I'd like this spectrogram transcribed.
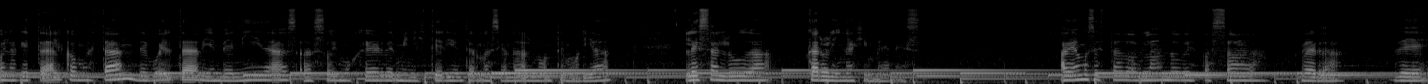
Hola, ¿qué tal? ¿Cómo están? De vuelta, bienvenidas a Soy Mujer del Ministerio Internacional Montemoriá. Les saluda Carolina Jiménez. Habíamos estado hablando vez pasada, ¿verdad? De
